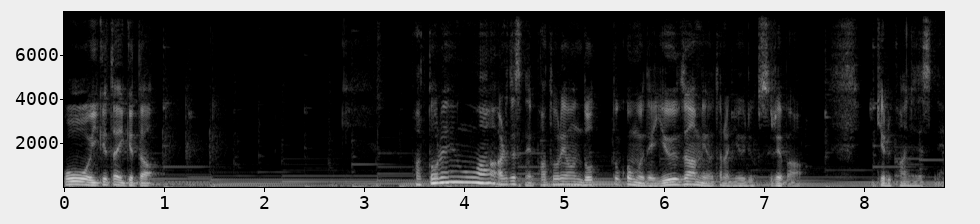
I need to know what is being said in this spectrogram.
おお、いけたいけた。パトレオンは、あれですね、パトレオン .com でユーザー名をただ入力すればいける感じですね。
